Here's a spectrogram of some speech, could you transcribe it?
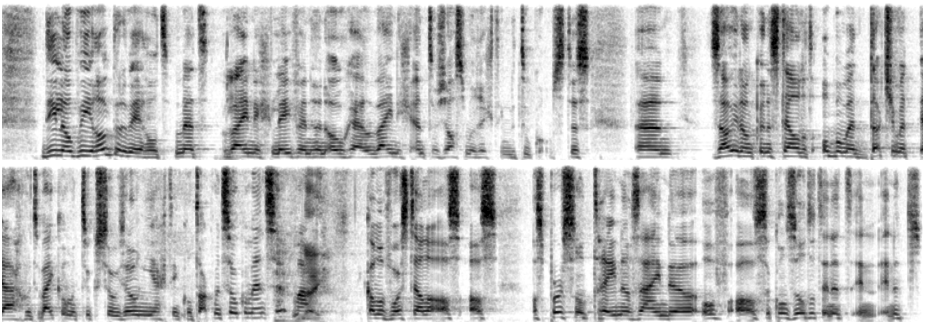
die lopen hier ook door de wereld met weinig leven in hun ogen en weinig enthousiasme richting de toekomst. Dus ehm, zou je dan kunnen stellen dat op het moment dat je met, ja goed, wij komen natuurlijk sowieso niet echt in contact met zulke mensen, maar Nee. ik kan me voorstellen als, als, als personal trainer zijnde of als consultant in het, in, in het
